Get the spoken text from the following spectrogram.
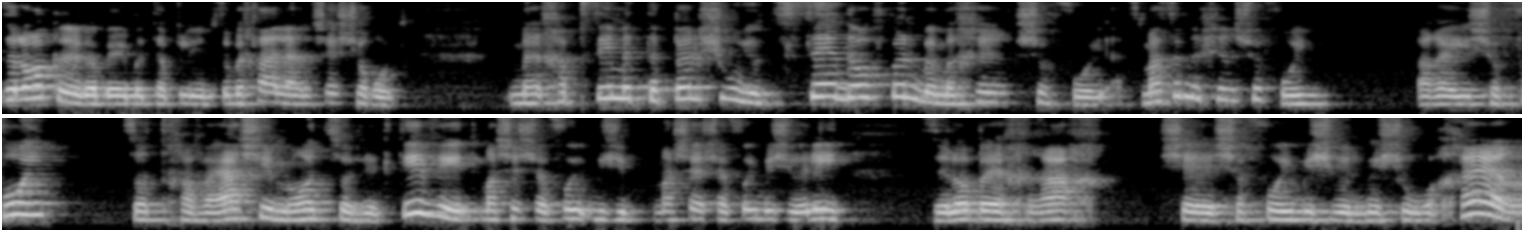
זה לא רק לגבי מטפלים, זה בכלל לאנשי שירות. מחפשים מטפל שהוא יוצא דופן במחיר שפוי. אז מה זה מחיר שפוי? הרי שפוי זאת חוויה שהיא מאוד סובייקטיבית, מה ששפוי, מה ששפוי בשבילי זה לא בהכרח ששפוי בשביל מישהו אחר,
